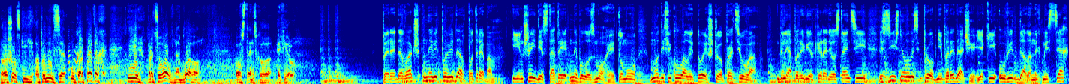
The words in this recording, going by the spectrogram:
Гошовський опинився у Карпатах і працював на благо повстанського ефіру. Передавач не відповідав потребам. Інший дістати не було змоги, тому модифікували той, що працював. Для перевірки радіостанції здійснювались пробні передачі, які у віддалених місцях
